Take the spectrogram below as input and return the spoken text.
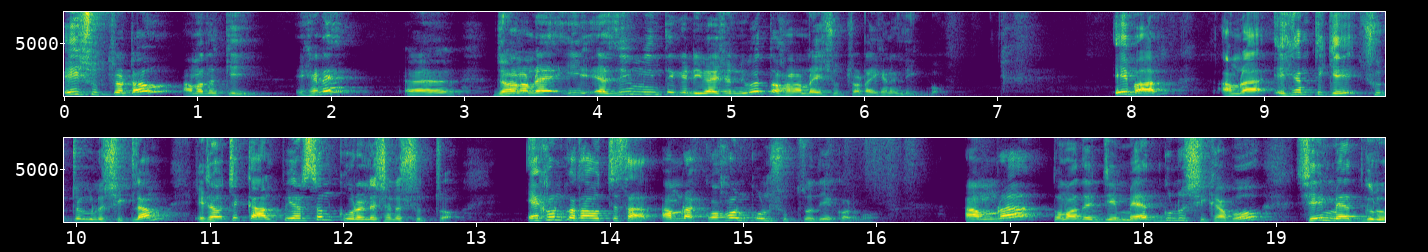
এই সূত্রটাও আমাদের কি? এখানে যখন আমরা অ্যাজিউম মিন থেকে ডিভাইশন নিব, তখন আমরা এই সূত্রটা এখানে লিখব। এবার আমরা এখান থেকে সূত্রগুলো শিখলাম। এটা হচ্ছে কার্ল পিয়ারসন কোরেলেশনের সূত্র। এখন কথা হচ্ছে, স্যার, আমরা কখন কোন সূত্র দিয়ে করব? আমরা তোমাদের যে ম্যাথগুলো শিখাবো, সেই ম্যাথগুলো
